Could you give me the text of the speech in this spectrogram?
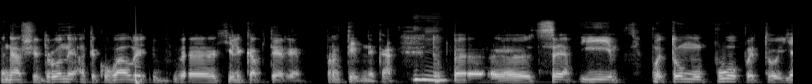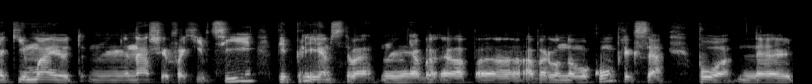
наші дрони атакували гелікоптери противника. Мгм. Тобто е, це і по тому попиту, які мають наші фахівці, підприємства е, оборонного комплексу по е,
